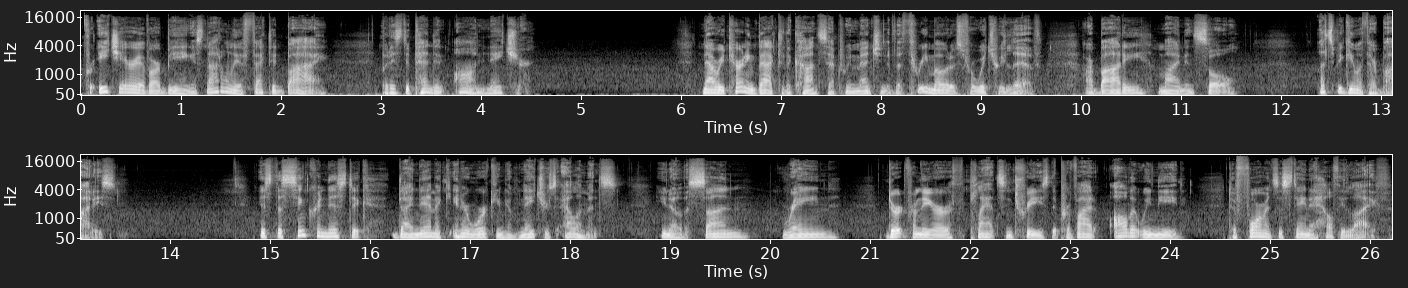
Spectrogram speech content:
For each area of our being is not only affected by, but is dependent on nature. Now, returning back to the concept we mentioned of the three motives for which we live our body, mind, and soul, let's begin with our bodies. It's the synchronistic, dynamic inner working of nature's elements. You know, the sun, rain, dirt from the earth, plants, and trees that provide all that we need to form and sustain a healthy life.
